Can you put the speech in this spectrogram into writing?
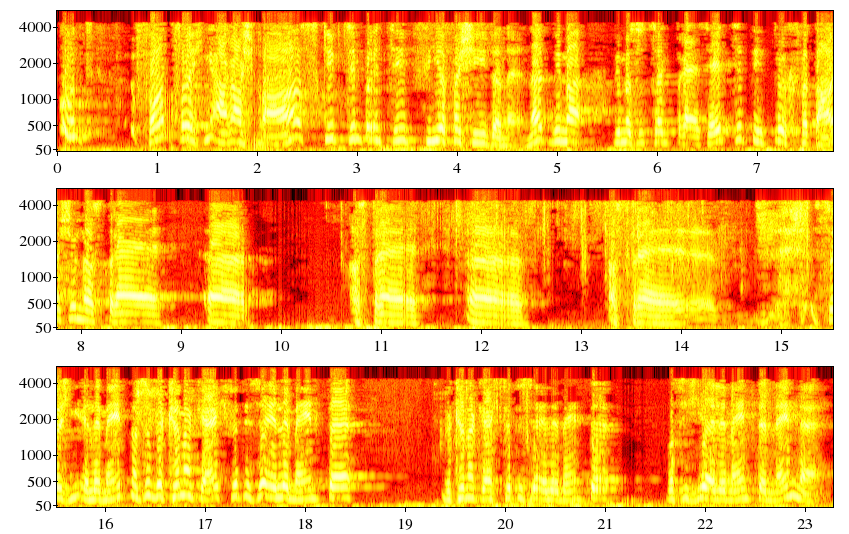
Und von solchen Arrangements gibt es im Prinzip vier verschiedene. Ne? Wie, man, wie man sozusagen drei Sätze, die durch Vertauschung aus drei, äh, aus drei, äh, aus drei äh, solchen Elementen, also wir können gleich für diese Elemente, wir können gleich für diese Elemente was ich hier Elemente nenne,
